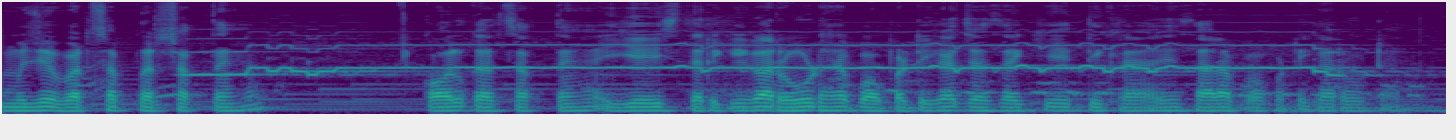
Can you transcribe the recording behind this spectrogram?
मुझे व्हाट्सअप कर सकते हैं कॉल कर सकते हैं। ये इस तरीके का रोड है प्रॉपर्टी का, जैसा कि दिख रहा है, ये सारा प्रॉपर्टी का रोड है।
